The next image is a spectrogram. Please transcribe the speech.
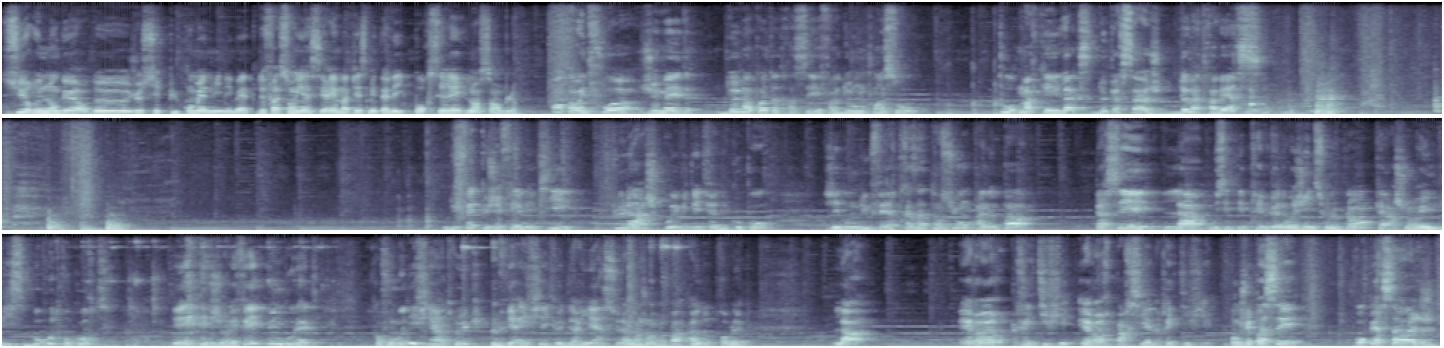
sur une longueur de je sais plus combien de millimètres, de façon à y insérer ma pièce métallique pour serrer l'ensemble. Encore une fois, je m'aide de ma pointe à tracer, enfin de mon poinceau, pour marquer l'axe de perçage de ma traverse. Du fait que j'ai fait mes pieds plus larges pour éviter de faire du copeau, j'ai donc dû faire très attention à ne pas percer là où c'était prévu à l'origine sur le plan, car j'aurais une vis beaucoup trop courte et j'aurais fait une boulette. Quand vous modifiez un truc, vérifiez que derrière cela n'engendre pas un autre problème. Là, erreur rectifiée, erreur partielle rectifiée. Donc je vais passer au perçage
